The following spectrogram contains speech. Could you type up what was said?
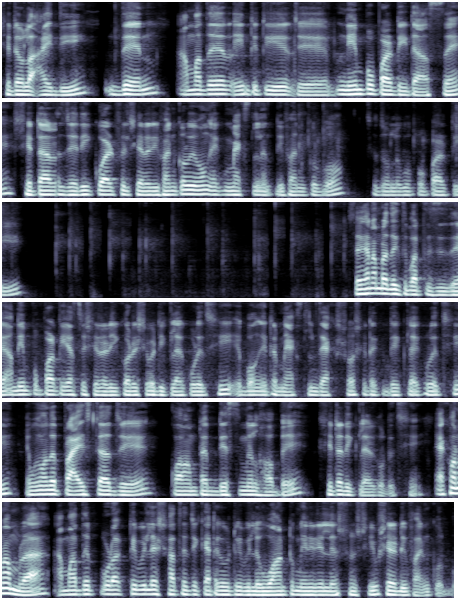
সেটা হলো আইডি দেন আমাদের এন্টিটির যে নেম প্রপার্টিটা আছে, সেটার যে রিকোয়ার্ড ফিল্ড সেটা ডিফাইন করব এবং এক ম্যাক্স লেন্থ ডিফাইন করব। সেজন্য লিখব প্রপার্টি সেখানে আমরা দেখতে পারতেছি যে নেম পার্টি আছে সেটা রিকোয়ার্ড হিসেবে ডিক্লেয়ার করেছি এবং এটা ম্যাক্স লেন্থ একশো, সেটা ডিক্লেয়ার করেছি এবং আমাদের প্রাইসটা যে কলাম টাইপ ডেসিমেল হবে, সেটা ডিক্লেয়ার করেছি। এখন আমরা আমাদের প্রোডাক্ট টেবিলের সাথে যে ক্যাটাগরি টেবিলে ওয়ান টু মেনি রিলেশনশিপ সেটা ডিফাইন করব।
